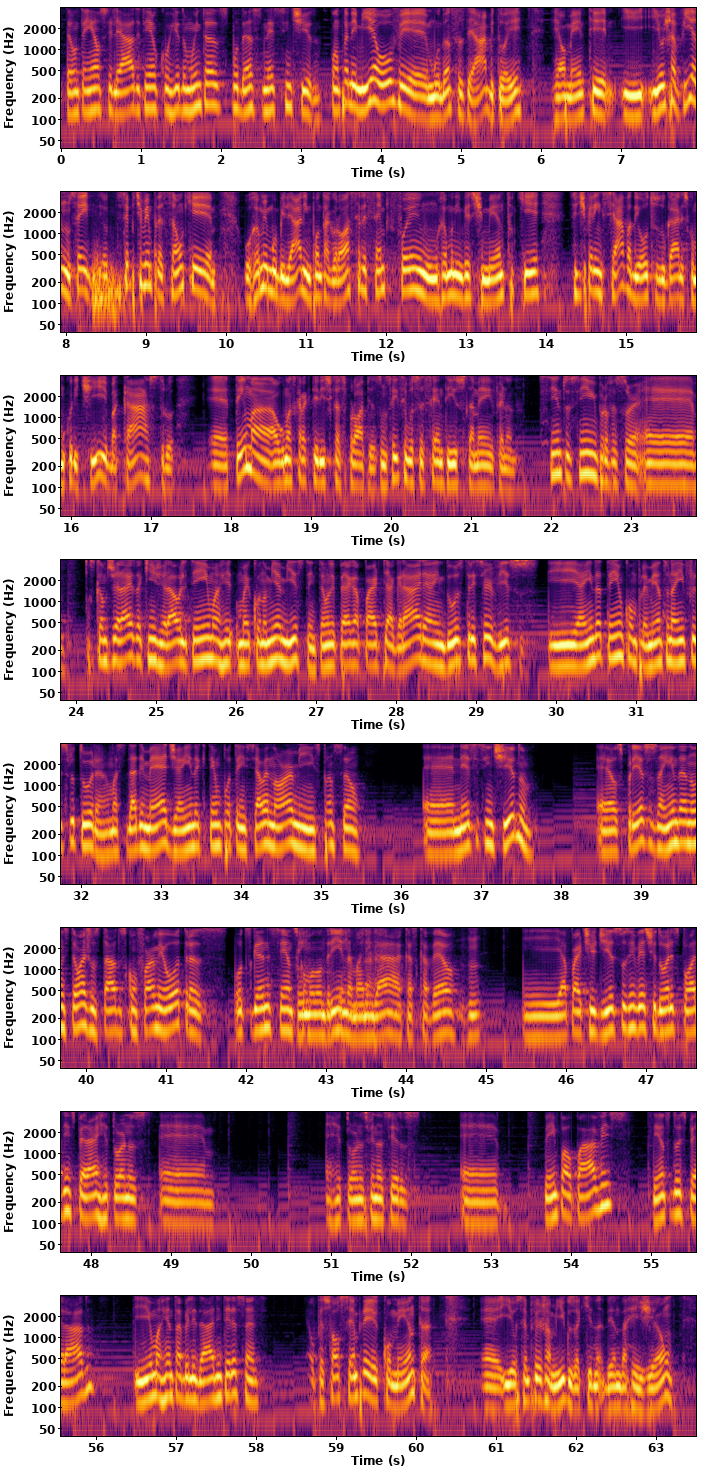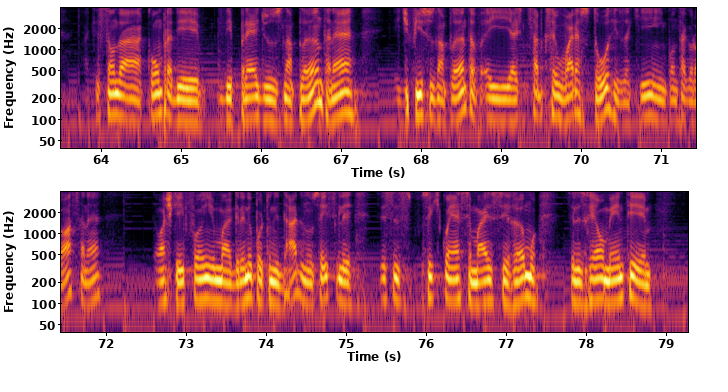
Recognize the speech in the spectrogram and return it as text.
então tem auxiliado e tem ocorrido muitas mudanças nesse sentido. Com a pandemia houve mudanças de hábito aí, realmente, e, e, eu já via, não sei, eu sempre tive a impressão que o ramo imobiliário em Ponta Grossa ele sempre foi um ramo de investimento que se diferenciava de outros lugares como Curitiba, Castro, é, tem uma, algumas características próprias. Não sei se você sente isso também, Fernando. Sinto sim, professor. É, os Campos Gerais, aqui em geral, ele tem uma, uma economia mista, então ele pega a parte agrária, indústria e serviços. E ainda tem um complemento na infraestrutura, uma cidade média ainda que tem um potencial enorme em expansão. É, nesse sentido, é, os preços ainda não estão ajustados conforme outras, outros grandes centros, sim, como Londrina, sim, Maringá. Cascavel. Uhum. E a partir disso, os investidores podem esperar retornos, é, retornos financeiros é, bem palpáveis, dentro do esperado, e uma rentabilidade interessante. É, o pessoal sempre comenta, é, e eu sempre vejo amigos aqui dentro da região, a questão da compra de, de prédios na planta, né? Edifícios na planta, e a gente sabe que saiu várias torres aqui em Ponta Grossa, né? Eu acho que aí foi uma grande oportunidade. Não sei se, ele, se esses, você que conhece mais esse ramo, se eles realmente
